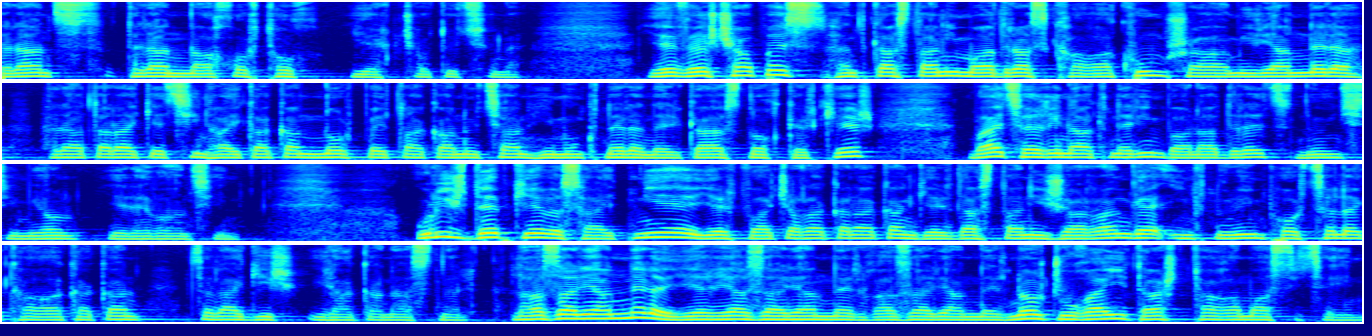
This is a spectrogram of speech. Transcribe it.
նրանց դրան նախորդող երկչոտությունը։ Եվ վերջապես Հնդկաստանի Մադրաս քաղաքում Շահամիրյանները հրատարակեցին հայկական նոր պետականության հիմունքները ներկայացնող գրքեր, բայց հեղինակներին բանադրեց նույն Սիմեոն Երևանցին։ Ուրիշ դեպք եւս հայտնի է, երբ վաճառականական Գերդաստանի ժառանգը ինքնուրույն փորձել է քաղաքական ծրագիր իրականացնել։ Լազարյանները, Եղիազարյաններ, Ղազարյաններ նոր ջուղայի դաշտ թաղամասից էին։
